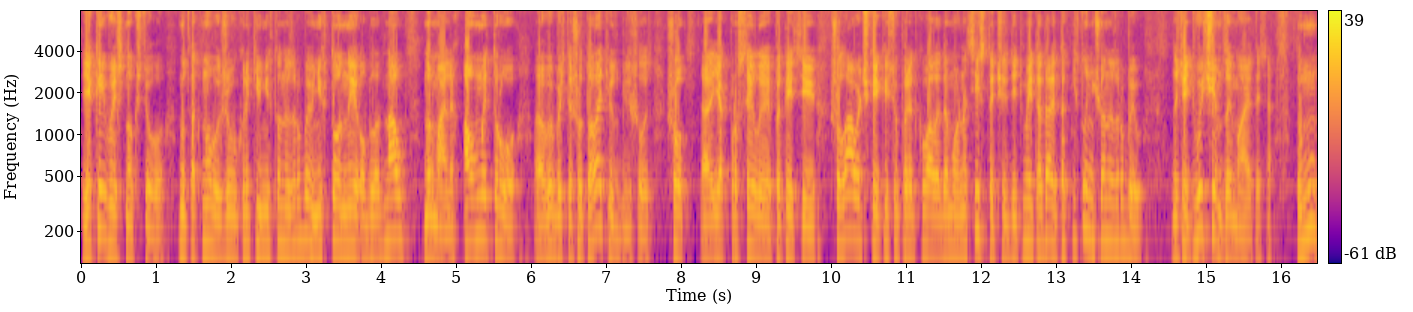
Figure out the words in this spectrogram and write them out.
Який висновок з цього? Ну так нових же укриттів ніхто не зробив, ніхто не обладнав нормальних. А в метро, е, вибачте, що туалетів збільшилось, що е, як просили петиції, що лавочки якісь упорядкували, де можна сісти, чи з дітьми і так далі, так ніхто нічого не зробив. Значить, ви чим займаєтеся? Тому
